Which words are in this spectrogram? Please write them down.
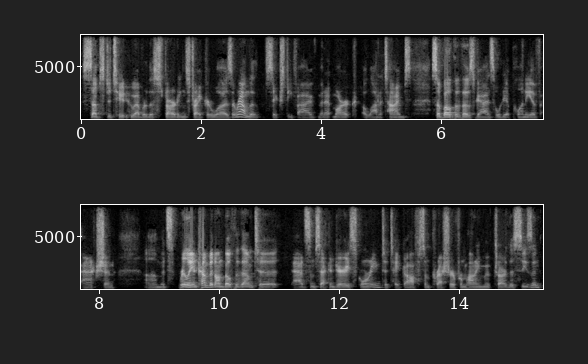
substitute whoever the starting striker was around the 65 minute mark a lot of times. So both of those guys will get plenty of action. Um, it's really incumbent on both of them to add some secondary scoring to take off some pressure from Hany Mukhtar this season,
